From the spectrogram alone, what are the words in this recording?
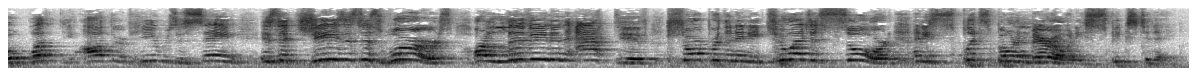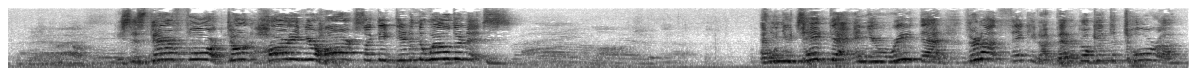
But what the author of Hebrews is saying is that Jesus' words are living and active, sharper than any two edged sword, and he splits bone and marrow, and he speaks today. He says, Therefore, don't harden your hearts like they did in the wilderness. And when you take that and you read that, they're not thinking, I better go get the Torah.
